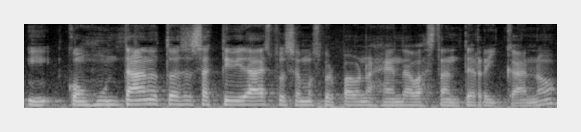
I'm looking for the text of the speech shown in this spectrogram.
y, conjuntando todas esas actividades pues hemos preparado una agenda bastante rica, ¿no?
